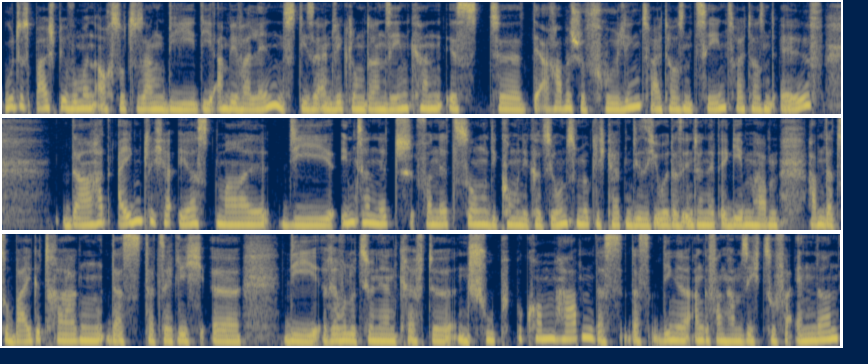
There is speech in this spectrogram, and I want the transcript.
gutes Beispiel, wo man auch sozusagen die, die Ambivalenz dieser Entwicklung dran sehen kann, ist äh, der arabische Frühling 2010, 2011 da hat eigentlich ja erstmal die Internetvernetzung, die Kommunikationsmöglichkeiten, die sich über das Internet ergeben haben, haben dazu beigetragen, dass tatsächlich äh, die revolutionären Kräfte einen Schub bekommen haben, dass, dass Dinge angefangen haben, sich zu verändern.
